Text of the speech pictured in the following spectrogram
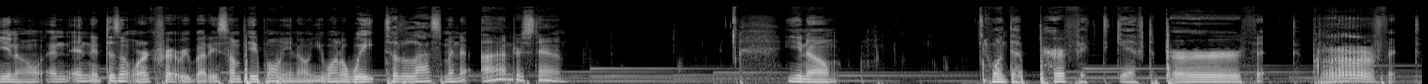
you know, and, and it doesn't work for everybody. Some people, you know, you want to wait till the last minute. I understand. You know, I want that perfect gift. Perfect. Perfect.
